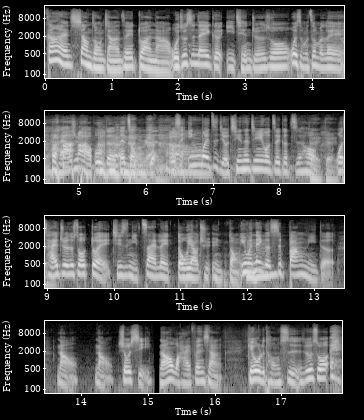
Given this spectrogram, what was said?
刚才向总讲的这一段啊，我就是那个以前觉得说为什么这么累 还要去跑步的那种人。我是因为自己有亲身经历过这个之后，我才觉得说，对，其实你再累都要去运动，因为那个是帮你的脑。脑休息，然后我还分享给我的同事，就是说，哎，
